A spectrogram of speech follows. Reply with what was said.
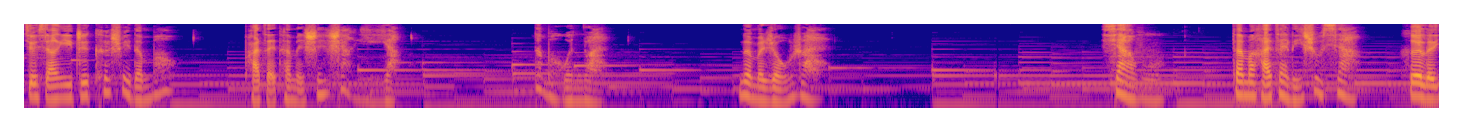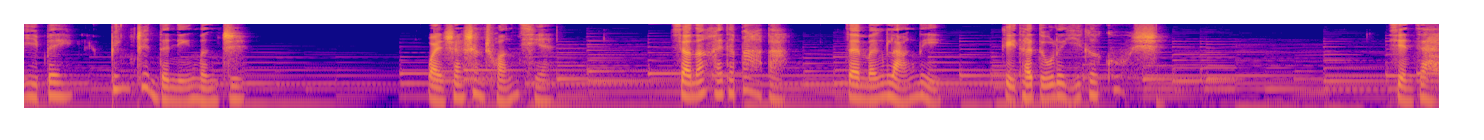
就像一只瞌睡的猫。趴在他们身上一样，那么温暖，那么柔软。下午，他们还在梨树下喝了一杯冰镇的柠檬汁。晚上上床前，小男孩的爸爸在门廊里给他读了一个故事。现在，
